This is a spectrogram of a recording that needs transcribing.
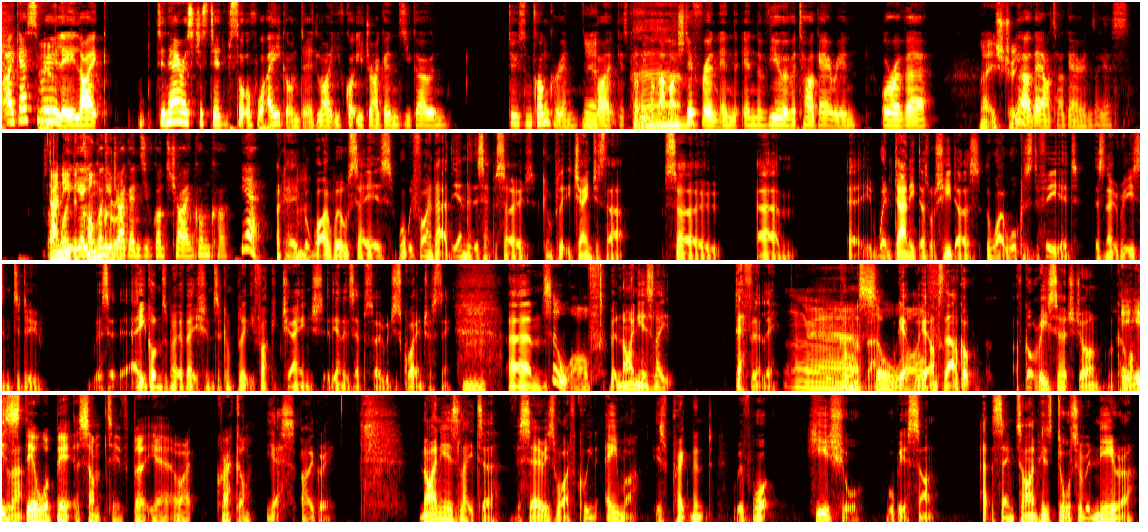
I guess Yeah. really, like Daenerys just did sort of what Aegon did. Like you've got your dragons, you go and do some conquering. Yeah. Like it's probably not that much Um, different in in the view of a Targaryen or of a That is true. yeah, they are Targaryens, I guess. It's Dany well, the yeah, you've gone Conqueror. your dragons, you've gone to try and conquer. Yeah, Okay, Hmm. but what I will say is what we find out at the end of this episode completely changes that. So, um, uh, when Dany does what she does, the White Walkers are defeated. There's no reason to do. Aegon's motivations are completely fucking changed at the end of this episode, which is quite interesting. Hmm. Um, Sort of. but nine years late, definitely. We'll come Uh, on to that. sort We'll get, of. we'll get onto that. I've got, I've got research, John. We'll come It on to is that. still a bit assumptive, but yeah. All right, crack on. Yes, I agree. Nine years later, Viserys' wife, Queen Aemma, is pregnant with what he is sure will be a son. At the same time, his daughter Rhaenyra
